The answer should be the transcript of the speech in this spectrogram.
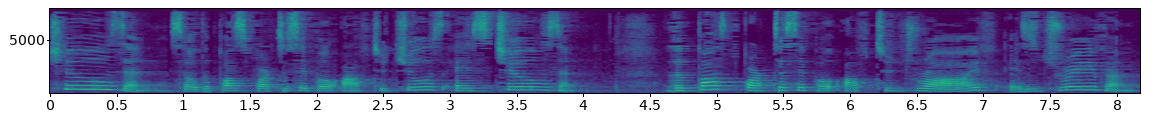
chosen. So the past participle of to choose is chosen. The past participle of to drive is driven.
